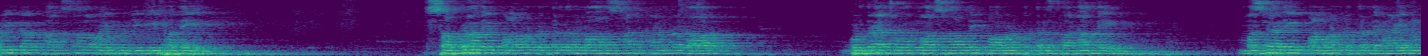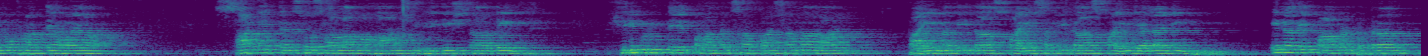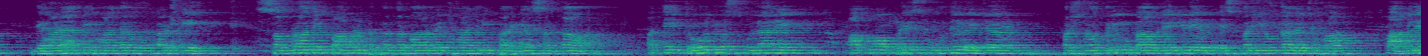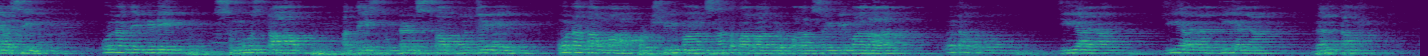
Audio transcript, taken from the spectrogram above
ਵਾਹਿਗੁਰੂ ਜੀ ਕਾ ਖਾਲਸਾ, ਵਾਹਿਗੁਰੂ ਜੀ ਕੀ ਫਤਿਹ। ਸਤਿਗੁਰਾਂ ਦੇ ਪਾਵਨ ਪਵਿੱਤਰ ਦਰਬਾਰ, ਸੱਚਖੰਡ ਦਰਬਾਰ, ਗੁਰਦੁਆਰਾ ਚੋਕਮਾ ਸਾਹਿਬ ਦੇ ਪਾਵਨ ਪਵਿੱਤਰ ਸਥਾਨਾਂ ਤੇ ਮਸਿਆ ਦੇ ਪਾਵਨ ਪਵਿੱਤਰ ਦਿਹਾੜੇ ਨੂੰ ਮੁੱਖ ਰੱਖਦਿਆਂ ਹੋਇਆ ਸਾਢੇ ਤਿੰਨ ਸੌ ਸਾਲਾ ਮਹਾਨ ਸ਼ਹੀਦੀ ਸ਼ਤਾਬਦੀ ਸ੍ਰੀ ਗੁਰੂ ਤੇਗ ਬਹਾਦਰ ਸਾਹਿਬ ਪਾਤਸ਼ਾਹ ਮਹਾਰਾਜ, ਭਾਈ ਮਤੀ ਦਾਸ, ਭਾਈ ਸਤੀ ਦਾਸ, ਭਾਈ ਦਿਆਲਾ ਜੀ, ਇਹਨਾਂ ਦੇ ਪਾਵਨ ਪੁੱਤਰ ਦਿਹਾੜਾ ਤੇ ਹਾਜ਼ਰ ਹੋ ਕਰਕੇ ਸਤਿਗੁਰਾਂ ਦੇ ਪਾਵਨ ਪੱਤਰ ਦਰਬਾਰ ਵਿੱਚ ਹਾਜ਼ਰੀ ਭਰੀਆਂ ਸੰਗਤਾਂ ਅਤੇ ਜੋ ਜੋ ਸਕੂਲਾਂ ਨੇ ਆਪੋ ਆਪਣੇ ਸਕੂਲ ਦੇ ਵਿੱਚ ਪ੍ਰਸ਼ਨੋਤਰੀ ਮੁਕਾਬਲੇ ਜਿਹੜੇ ਇਸ ਪ੍ਰਯੋਗਤਾ ਵਿੱਚ ਹਾ- ਭਾਗ ਲਿਆ ਸੀ, ਉਹਨਾਂ ਦੇ ਜਿਹੜੇ ਸਮੂਹ ਸਟਾਫ ਅਤੇ ਸਟੂਡੈਂਟਸ ਸਟਾਫ ਪਹੁੰਚੇ ਨੇ, ਉਹਨਾਂ ਦਾ ਮਹਾਂਪੁਰਖ ਸ਼੍ਰੀ ਮਾਨ ਸੰਤ ਬਾਬਾ ਗੁਰਪਾਲ ਸਿੰਘ ਜੀ ਮਹਾਰਾਜ, ਉਹਨਾਂ ਵੱਲੋਂ ਜੀ ਆਇਆ ਜੀ ਆਇਆ ਜੀ ਆਇਆ, ਵੈਲਕਮ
